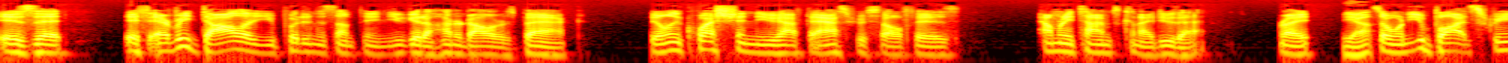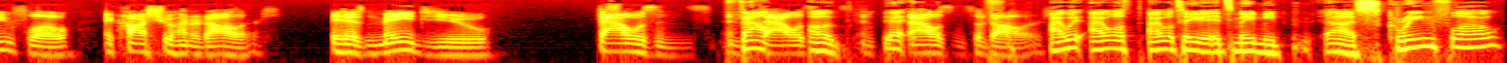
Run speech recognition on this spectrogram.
is that if every dollar you put into something, you get hundred dollars back. The only question you have to ask yourself is, how many times can I do that? Right. Yeah. So when you bought ScreenFlow, it cost you hundred dollars. It has made you thousands and Thou- thousands oh, and yeah. thousands of dollars. I will I will tell you it's made me uh, ScreenFlow.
